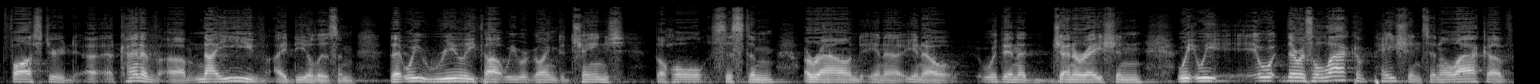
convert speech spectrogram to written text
fostered, a, a kind of um, naive idealism that we really thought we were going to change the whole system around in a, you know, within a generation. We, we, it, there was a lack of patience and a lack of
